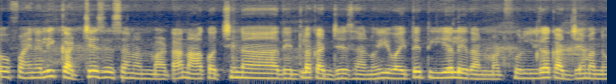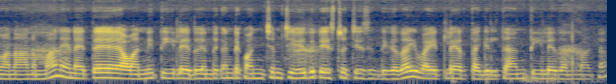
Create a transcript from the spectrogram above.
సో ఫైనలీ కట్ చేసేసాను అనమాట నాకు వచ్చిన దీంట్లో కట్ చేశాను. ఇవైతే తీయలేదు అనమాట ఫుల్గా కట్ చేయమంది మా నాన్నమ్మ నేనైతే అవన్నీ తీయలేదు. ఎందుకంటే కొంచెం చేదు టేస్ట్ వచ్చేసిద్ది కదా. ఈ వైట్ లేయర్ తగిలితే అని తీయలేదన్నమాట.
